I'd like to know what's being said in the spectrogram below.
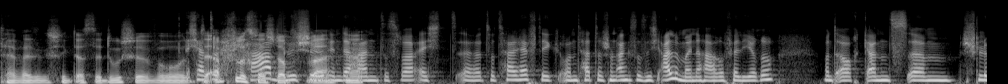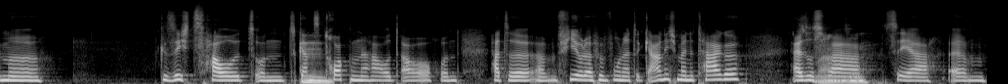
teilweise geschickt aus der Dusche, wo ich der Abfluss verstopft war. in der ja. Hand. Das war echt äh, total heftig und hatte schon Angst, dass ich alle meine Haare verliere und auch ganz ähm, schlimme Gesichtshaut und ganz mhm. trockene Haut auch und hatte ähm, vier oder fünf Monate gar nicht meine Tage. Also es Wahnsinn. war sehr ähm,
